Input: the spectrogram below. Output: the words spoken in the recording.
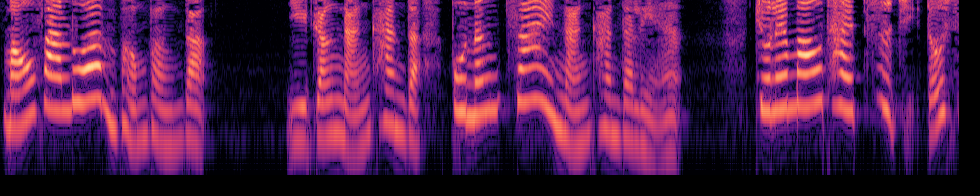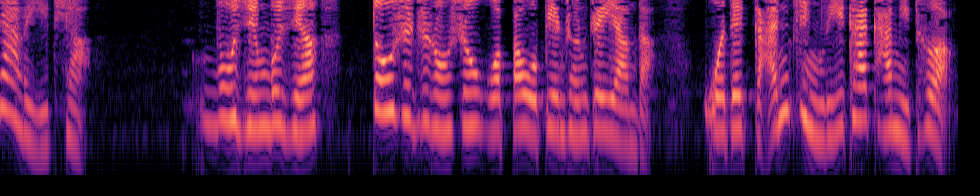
毛发乱蓬蓬的，一张难看的不能再难看的脸，就连猫太自己都吓了一跳。不行不行，都是这种生活把我变成这样的，我得赶紧离开卡米特，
